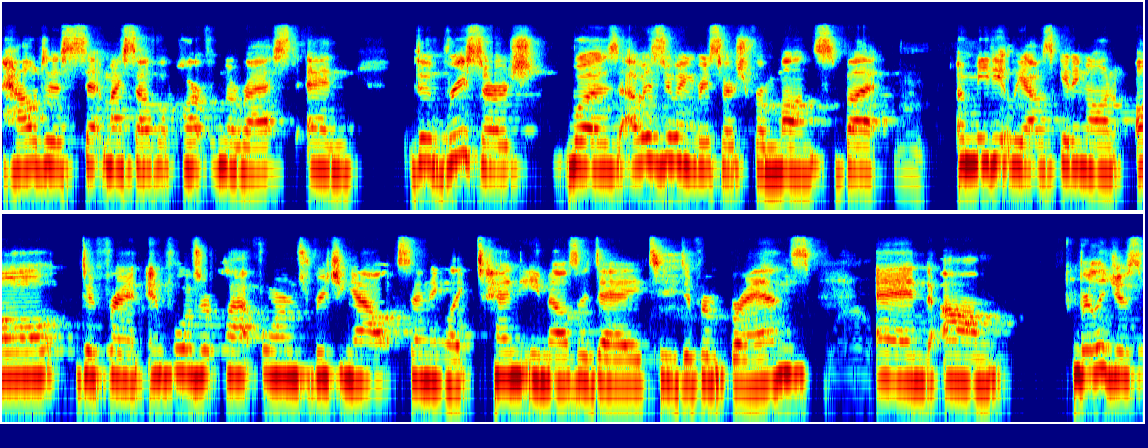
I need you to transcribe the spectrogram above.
how to set myself apart from the rest. And the research was, I was doing research for months, but mm immediately I was getting on all different influencer platforms, reaching out, sending like 10 emails a day to different brands and um, really just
